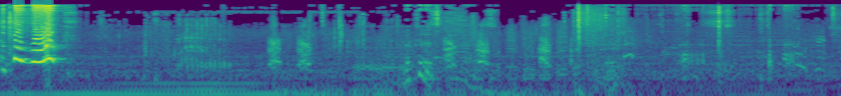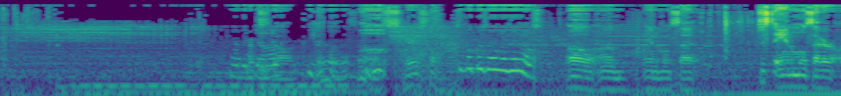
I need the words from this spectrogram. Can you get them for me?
What the fuck? Look at his eyes. The fuck was all those animals? Oh, um, animals that, just animals that are,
